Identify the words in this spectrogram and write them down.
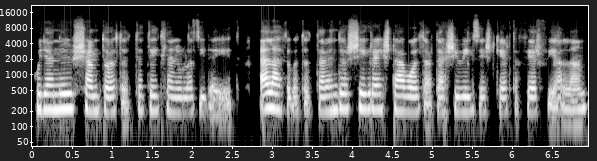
hogy a nő sem töltötte tétlenül az idejét. Ellátogatott a rendőrségre, és távoltartási végzést kért a férfi ellen,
